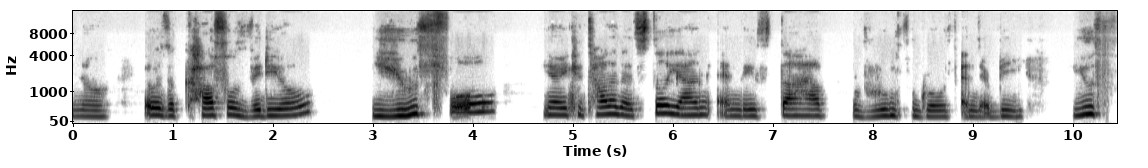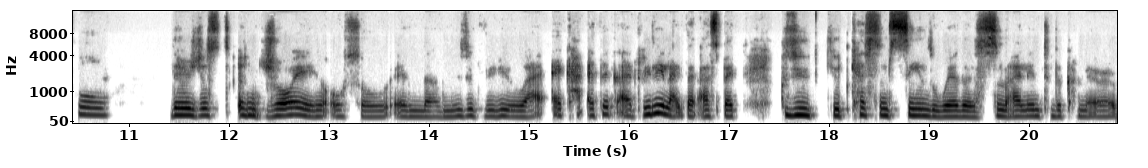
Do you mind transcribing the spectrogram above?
you know. It was a colorful video, youthful. You know, you can tell that they're still young and they still have room for growth and they're being youthful. They're just enjoying also in the music video. I, I, I think I really like that aspect because you you'd catch some scenes where they're smiling to the camera,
